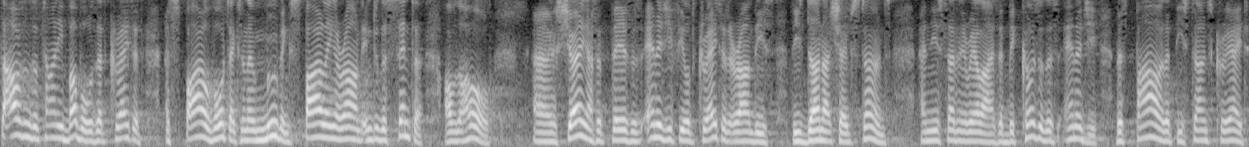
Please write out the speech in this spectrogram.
thousands of tiny bubbles that created a spiral vortex and they're moving, spiraling around into the center of the hole, uh, showing us that there's this energy field created around these, these donut shaped stones. And you suddenly realize that because of this energy, this power that these stones create,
